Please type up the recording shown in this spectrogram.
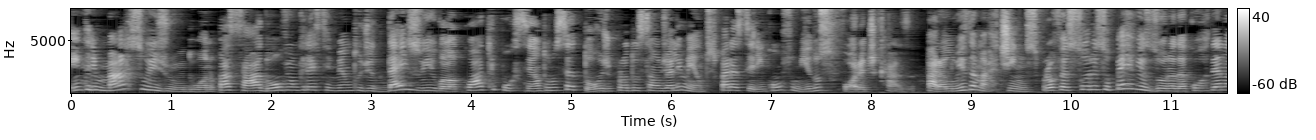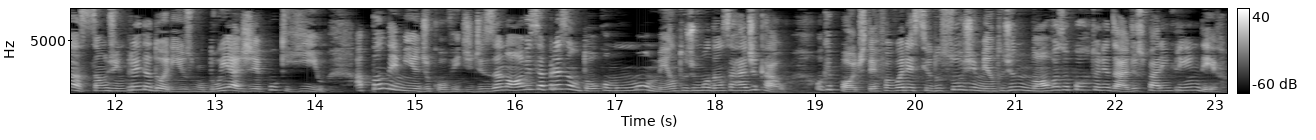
entre março e junho do ano passado houve um crescimento de 10,4% no setor de produção de alimentos para serem consumidos fora de casa. Para Luísa Martins, professora e supervisora da coordenação de empreendedorismo do IAG PUC Rio, a pandemia de Covid-19 se apresentou como um momento de mudança radical, o que pode ter favorecido o surgimento de novas oportunidades para empreender.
